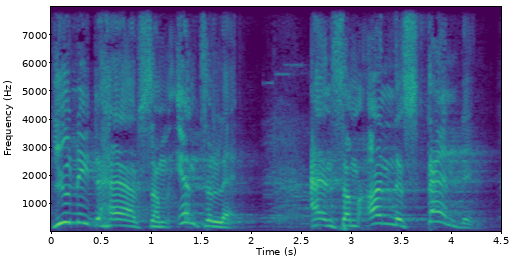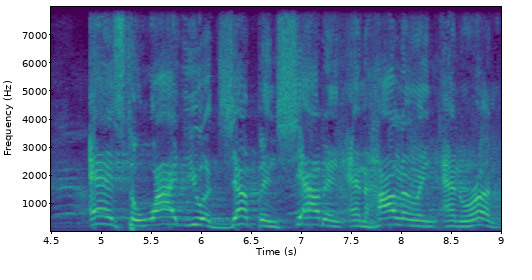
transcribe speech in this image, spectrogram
You need to have some intellect and some understanding as to why you are jumping, shouting, and hollering and running.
